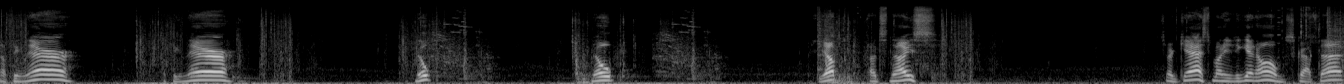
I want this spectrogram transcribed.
Nothing there. Nothing there. Nope. Nope. Yep, that's nice. It's our gas money to get home. Scrap that.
